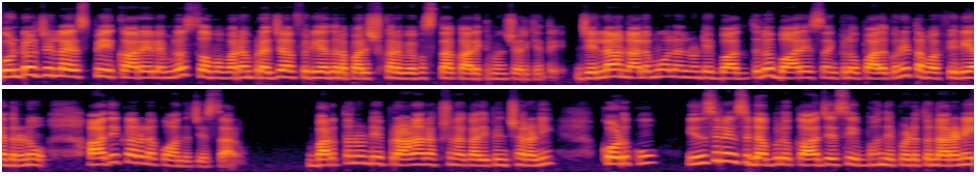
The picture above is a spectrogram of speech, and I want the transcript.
గుంటూరు జిల్లా ఎస్పీ కార్యాలయంలో సోమవారం ప్రజా ఫిర్యాదుల పరిష్కార వ్యవస్థ కార్యక్రమం జరిగింది. జిల్లా నలుమూలల నుండి బాధితులు భారీ సంఖ్యలో పాల్గొని తమ ఫిర్యాదులను అధికారులకు అందజేశారు. భర్త నుండి ప్రాణరక్షణ కల్పించాలని కొడుకు ఇన్సూరెన్స్ డబ్బులు కాజేసి ఇబ్బంది పెడుతున్నారని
